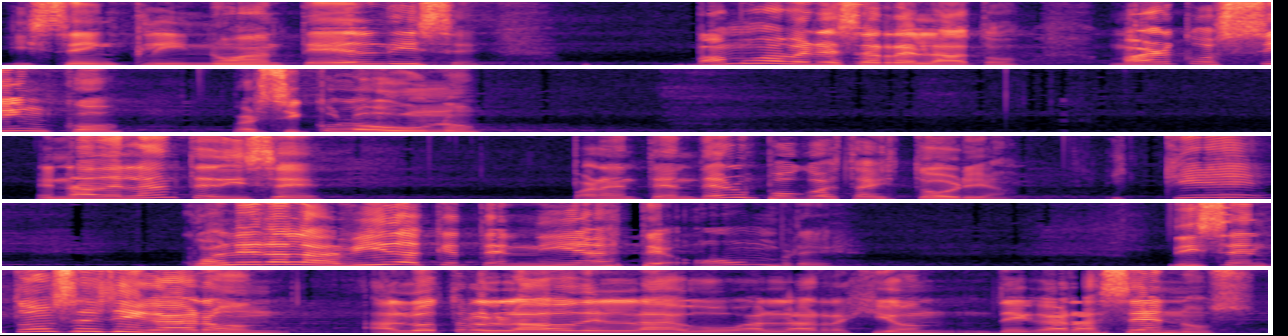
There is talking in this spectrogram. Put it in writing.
y se inclinó ante él, dice. Vamos a ver ese relato. Marcos 5, versículo 1. En adelante dice, para entender un poco esta historia. ¿Y qué? ¿Cuál era la vida que tenía este hombre? Dice, entonces llegaron al otro lado del lago, a la región de Garasenos.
